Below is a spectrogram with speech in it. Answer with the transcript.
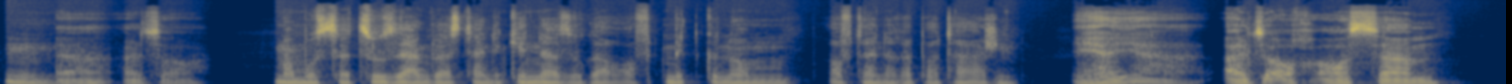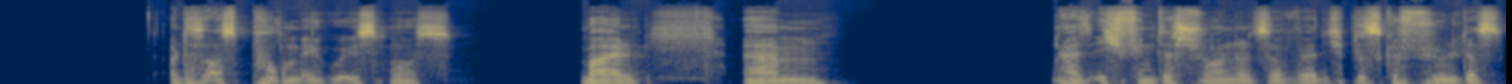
Mhm. Ja, also. Man muss dazu sagen, du hast deine Kinder sogar oft mitgenommen auf deine Reportagen. Ja, ja. Also auch aus, ähm, das aus purem Egoismus. Weil, ähm, also ich finde das schon, also ich habe das Gefühl, dass,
